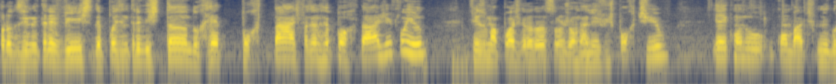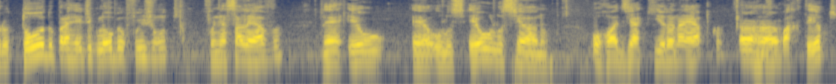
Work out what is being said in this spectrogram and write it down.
produzindo entrevista, depois entrevistando, reportagem, fazendo reportagem e fui indo. Fiz uma pós-graduação em jornalismo esportivo. E aí, quando o combate migrou todo para a Rede Globo, eu fui junto, fui nessa leva, né? Eu, é, o, Lu- eu, o Luciano, o Rods e a Kira na época, Aham. o quarteto,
